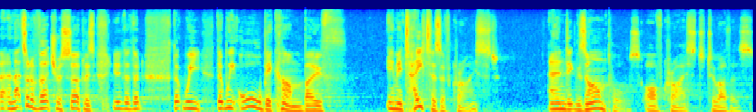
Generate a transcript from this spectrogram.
And that sort of virtuous circle is you know, that, that, we, that we all become both imitators of Christ and examples of Christ to others.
